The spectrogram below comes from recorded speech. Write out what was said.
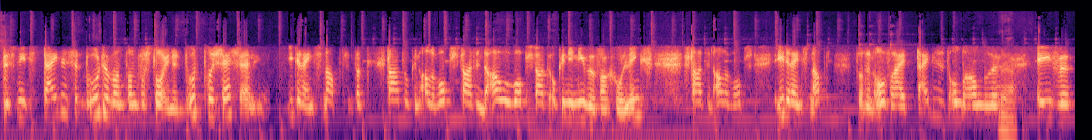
Dus niet tijdens het broeden, want dan verstoor je het broedproces. En iedereen snapt, dat staat ook in alle WOPs, staat in de oude WOP, staat ook in die nieuwe van GroenLinks, staat in alle WOPs. Iedereen snapt dat een overheid tijdens het onderhandelen even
